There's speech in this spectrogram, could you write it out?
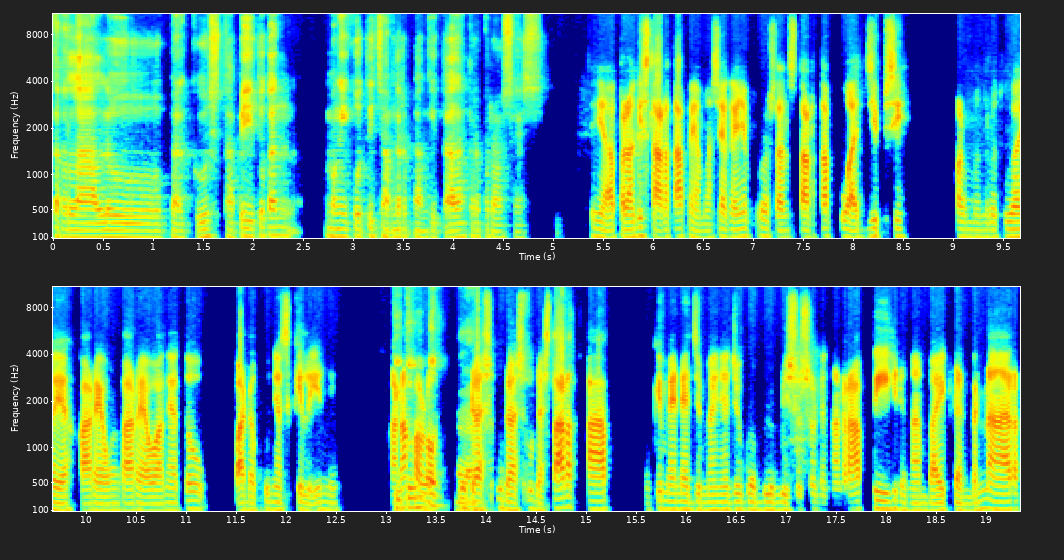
terlalu bagus, tapi itu kan mengikuti jam terbang kita lah berproses. Iya, apalagi startup ya, Mas. Ya kayaknya perusahaan startup wajib sih kalau menurut gua ya karyawan-karyawannya tuh pada punya skill ini. Karena kalau udah udah udah startup, mungkin manajemennya juga belum disusun dengan rapi, dengan baik dan benar.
